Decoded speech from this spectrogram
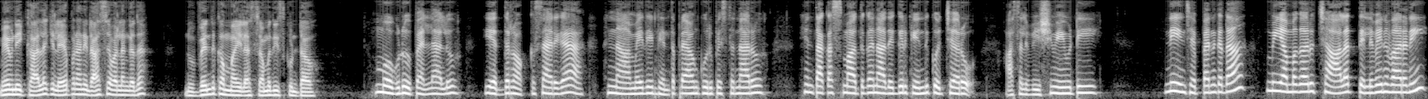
మేము నీ కాళ్ళకి లేపనని రాసేవాళ్ళం కదా నువ్వెందుకమ్మా ఇలా శ్రమ తీసుకుంటావు? మొగుడు పెళ్ళాలు ఇద్దరు ఒక్కసారిగా నా మీద ఏంటి ఎంత ప్రేమ కురిపిస్తున్నారు? ఇంత అకస్మాత్తుగా నా దగ్గరికి ఎందుకు వచ్చారో? అసలు విషయం ఏమిటి? నేను చెప్పాను కదా మీ అమ్మగారు చాలా తెలివైన వారని.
